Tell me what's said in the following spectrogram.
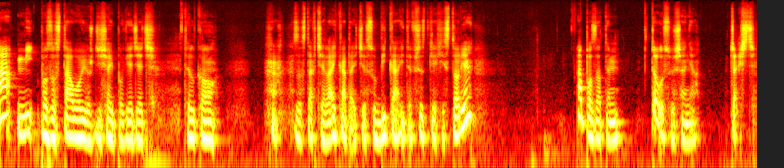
A mi pozostało już dzisiaj powiedzieć tylko ha, zostawcie lajka, dajcie subika i te wszystkie historie. A poza tym do usłyszenia. Cześć.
